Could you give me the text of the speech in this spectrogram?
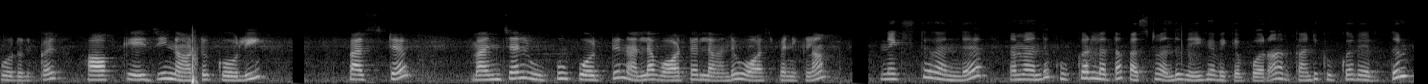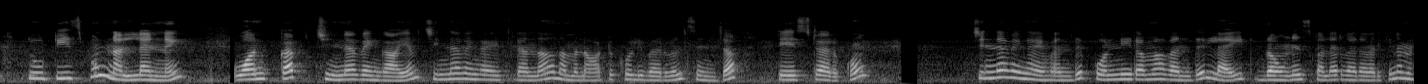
பொருட்கள் ஹாஃப் கேஜி நாட்டுக்கோழி. ஃபஸ்ட்டு மஞ்சள் உப்பு போட்டு நல்லா வாட்டரில் வந்து வாஷ் பண்ணிக்கலாம். நெக்ஸ்ட்டு வந்து நம்ம வந்து குக்கரில் தான் ஃபஸ்ட்டு வந்து வேக வைக்க போகிறோம் அதுக்காண்டி குக்கர் எடுத்து டூ டீஸ்பூன் நல்லெண்ணெய் ஒன் கப் சின்ன வெங்காயம். சின்ன வெங்காயத்தில் தான் நம்ம நாட்டுக்கோழி வறுவல் செஞ்சால் டேஸ்ட்டாக இருக்கும். சின்ன வெங்காயம் வந்து பொன்னிறமாக வந்து லைட் ப்ரௌனிஷ் கலர் வர வரைக்கும் நம்ம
